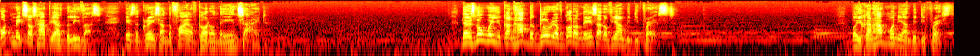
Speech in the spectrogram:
What makes us happy as believers is the grace and the fire of God on the inside. There's no way you can have the glory of God on the inside of you and be depressed. But you can have money and be depressed.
